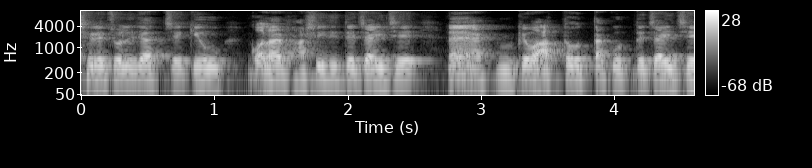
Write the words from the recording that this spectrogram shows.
ছেড়ে চলে যাচ্ছে, কেউ গলায় ফাঁসি দিতে চাইছে হ্যাঁ কেউ আত্মহত্যা করতে চাইছে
